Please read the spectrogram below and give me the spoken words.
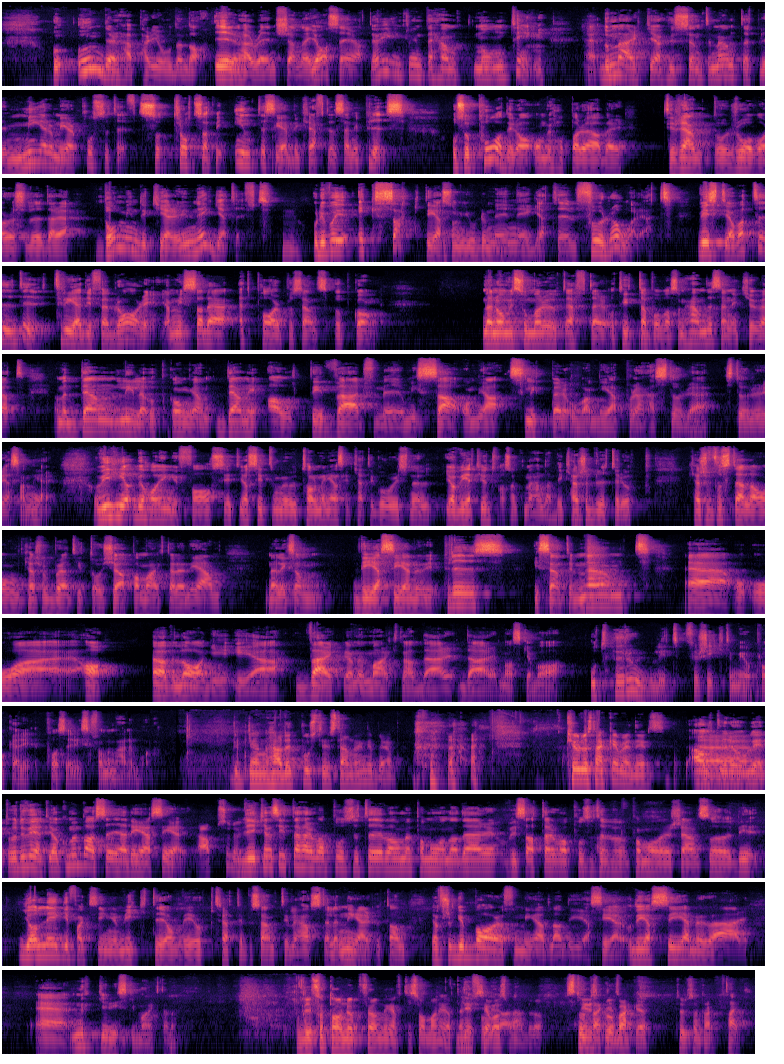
Och under den här perioden då, i den här rangen, när jag säger att det har egentligen inte hänt någonting. Eh, då märker jag hur sentimentet blir mer och mer positivt så, trots att vi inte ser bekräftelsen i pris. Och så på det då, om vi hoppar över till räntor, råvaror och så vidare. De indikerar ju negativt. Mm. Och det var ju exakt det som gjorde mig negativ förra året. Visst, jag var tidig, 3 februari. Jag missade ett par procents uppgång. Men om vi zoomar ut efter och tittar på vad som hände sen i Q1. Ja, men den lilla uppgången, den är alltid värd för mig att missa om jag slipper att vara med på den här större, större resan ner. Och vi, vi har ju inget facit. Jag sitter med och uttalar mig ganska kategoriskt nu. Jag vet ju inte vad som kommer hända. Vi kanske bryter upp, kanske får ställa om, kanske får börja titta och köpa marknaden igen. Men liksom, det jag ser nu i pris, i sentiment eh, och, och eh, ja, överlag är verkligen en marknad där, där man ska vara otroligt försiktig med att plocka på sig risk från de här nivåerna. Vilken härligt positiv stämning det blev. Kul att snacka med dig Nils. Alltid eh. roligt. Och du vet, jag kommer bara säga det jag ser. Absolut. Vi kan sitta här och vara positiva om ett par månader. Och vi satt här och var positiva för ett par månader sedan. Så det, jag lägger faktiskt ingen vikt i om vi är upp 30% till i höst eller ner. Utan jag försöker bara förmedla det jag ser. Och det jag ser nu är Eh, mycket risk i marknaden. Vi får ta en uppföljning efter sommaren helt enkelt. Se vad som händer då. Stort tack. Nils Brobacke, tusen tack. Tack.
